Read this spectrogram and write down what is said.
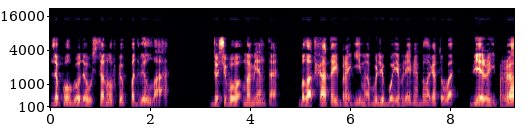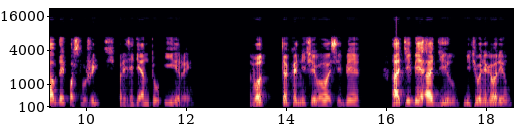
за полгода установка подвела. До сего момента Балатхата Ибрагима в любое время была готова верой и правдой послужить президенту Иры. Вот так ничего себе! А тебе Адил ничего не говорил?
